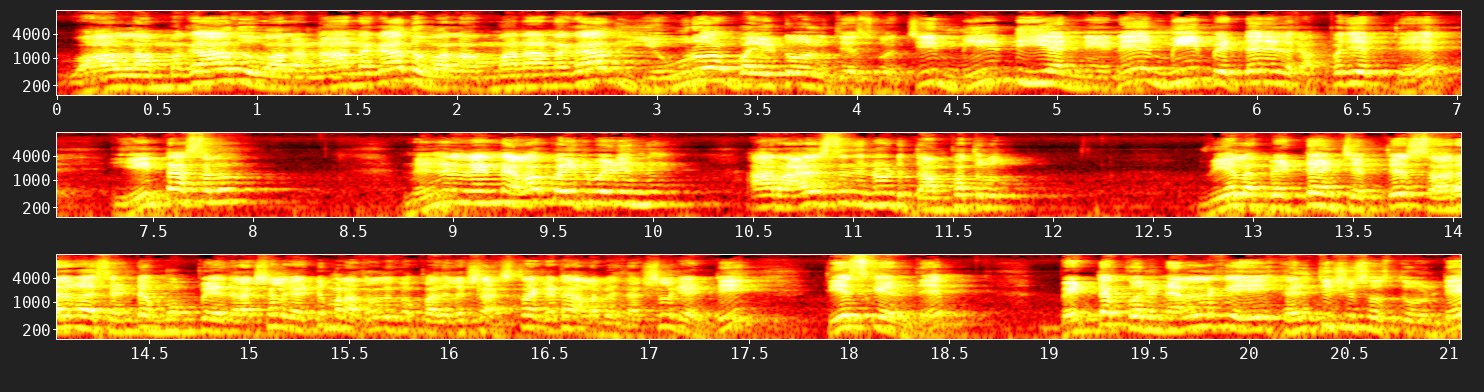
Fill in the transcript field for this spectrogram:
వాళ్ళ అమ్మ కాదు వాళ్ళ నాన్న కాదు వాళ్ళ అమ్మ నాన్న కాదు ఎవరో బయట వాళ్ళు తీసుకొచ్చి మీ డిఎన్ఏనే మీ బిడ్డని వీళ్ళకి అప్పచెప్తే ఏంటి అసలు? నిన్న నిన్న ఎలా బయటపడింది? ఆ రాజస్థాన్ నుండి దంపతులు. వీళ్ళ బిడ్డ అని చెప్తే సరోగాసి అంటే ముప్పై ఐదు లక్షలు కట్టి మన తర్వాత పది లక్షలు ఎక్స్ట్రా కట్టి నలభై లక్షలు కట్టి తీసుకెళ్తే బిడ్డ కొన్ని నెలలకి హెల్త్ ఇష్యూస్ వస్తూ ఉంటే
